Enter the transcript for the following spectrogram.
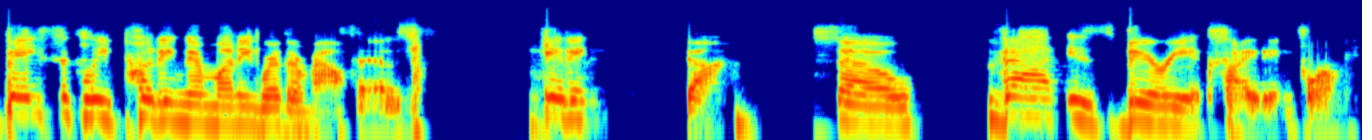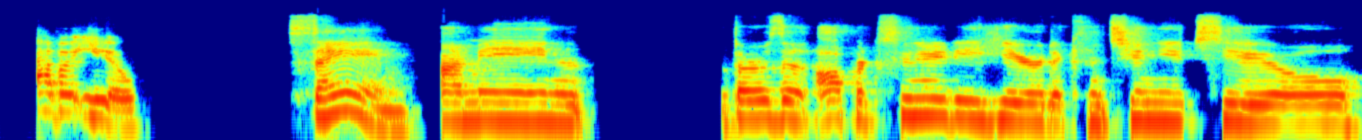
basically putting their money where their mouth is, getting done. So that is very exciting for me. How about you? Same. I mean, there's an opportunity here to continue to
